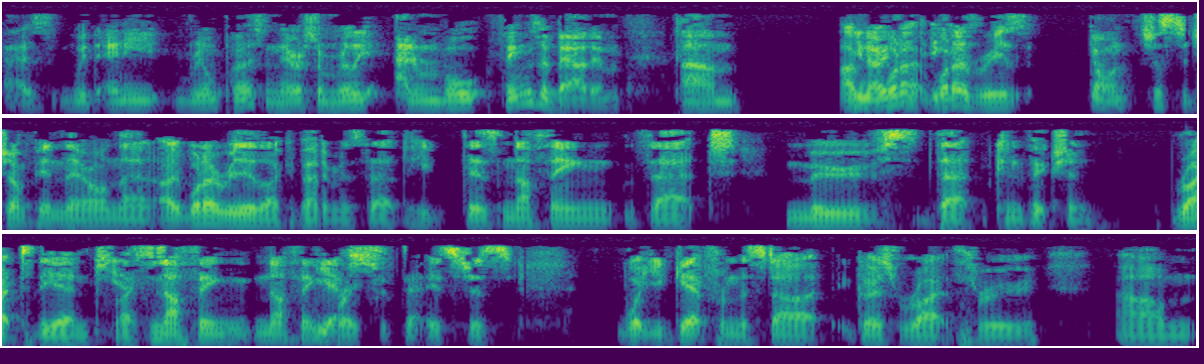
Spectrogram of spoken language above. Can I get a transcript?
as with any real person, there are some really admirable things about him. Um, you know, what I, what I really go on just to jump in there on that. I, what I really like about him is that he there's nothing that moves that conviction right to the end. Yes. Like nothing, nothing yes. breaks it down. It's just what you get from the start it goes right through, um,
